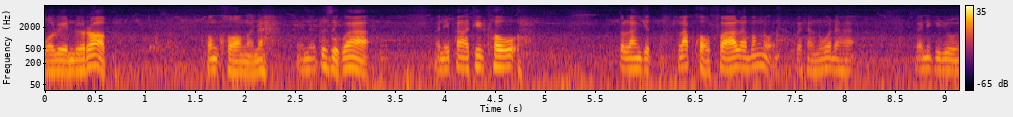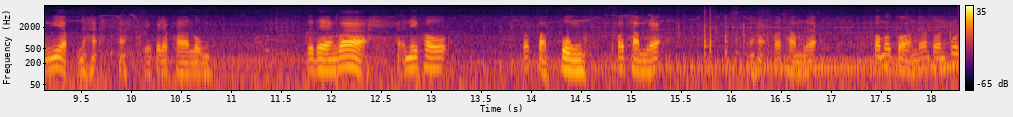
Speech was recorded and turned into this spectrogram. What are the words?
บริเวณโดยรอบของคลองอะนะอันนี้รู้สึกว่าอันนี้พระอาทิตย์เขากำลังจะรับขอบฟ้าแล้วมั้งหนุนไปทางนู้นนะฮะอันนี้ก็ดูเงียบนะฮะเดี๋ยวก็จะพาลง แสดงว่าอันนี้เขาก็ปรับปรุงเขาทำแล้วนะฮะเขาทำแล้วเพราะเมื่อก่อนตอนพวก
